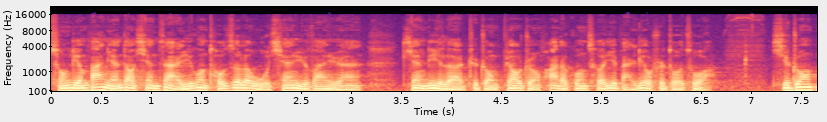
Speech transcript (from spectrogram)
从零八年到现在，一共投资了五千余万元。建立了这种标准化的公厕一百六十多座，其中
